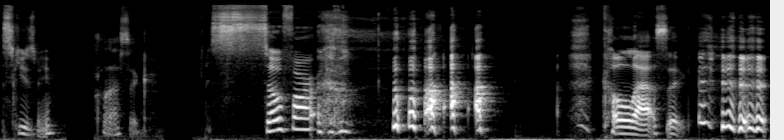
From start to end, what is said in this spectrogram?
Excuse me. Classic. So far Classic.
